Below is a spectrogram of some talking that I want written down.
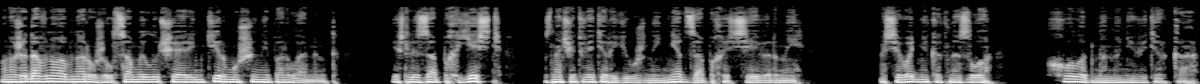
Он уже давно обнаружил самый лучший ориентир — мушиный парламент. Если запах есть, значит ветер южный, нет запаха северный. А сегодня, как назло, холодно, но не ветерка.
